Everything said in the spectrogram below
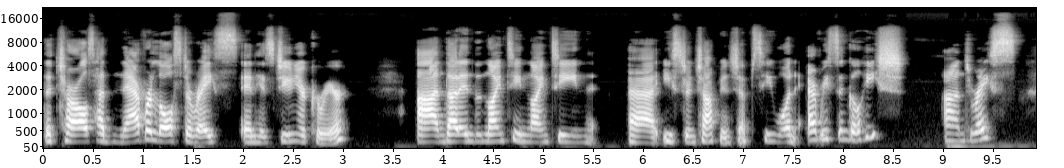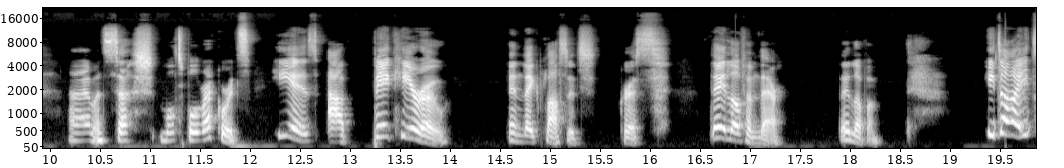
that Charles had never lost a race in his junior career, and that in the 1919 uh, Eastern Championships he won every single heat and race um, and set multiple records. He is a big hero in Lake Placid, Chris. They love him there. They love him. He died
